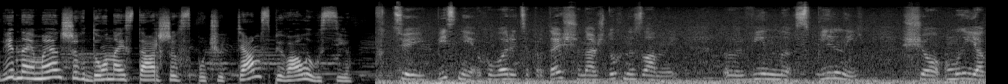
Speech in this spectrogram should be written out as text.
Від найменших до найстарших з почуттям співали усі. В цій пісні говориться про те, що наш дух незламний, Е, він спільний, що ми як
